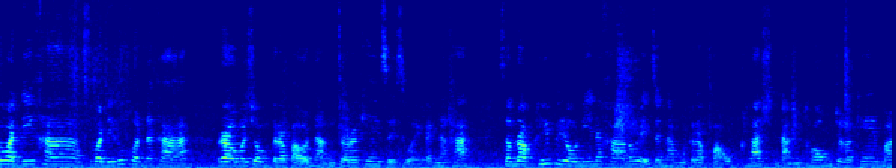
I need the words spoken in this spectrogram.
สวัสดีค่ะ สวัสดีทุกคนนะคะ เรามาชมกระเป๋าหนังจระเข้สวยๆกันนะคะสำหรับคลิปวิดีโอนี้นะคะน้องเอ๋จะนำกระเป๋าคลัชหนังท้องจระเข้มา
